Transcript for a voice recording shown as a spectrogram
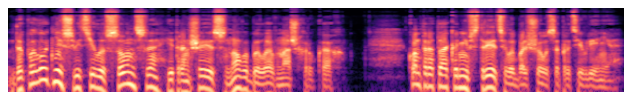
До полудня светило солнце, и траншея снова была в наших руках. Контратака не встретила большого сопротивления.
